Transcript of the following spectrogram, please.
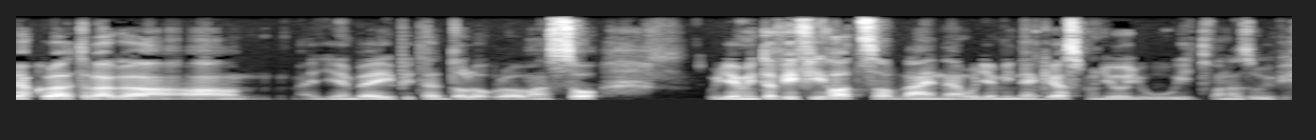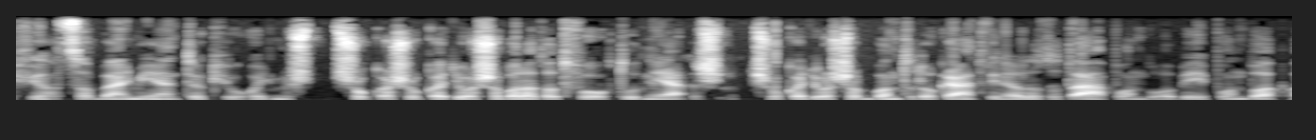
gyakorlatilag a, a, egy ilyen beépített dologról van szó ugye, mint a Wi-Fi 6 szabványnál, ugye mindenki azt mondja, hogy ú, itt van az új Wi-Fi 6 szabvány, milyen tök jó, hogy most sokkal-sokkal gyorsabb adatot fogok tudni, sokkal gyorsabban tudok átvinni adatot A pontból B pontba,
